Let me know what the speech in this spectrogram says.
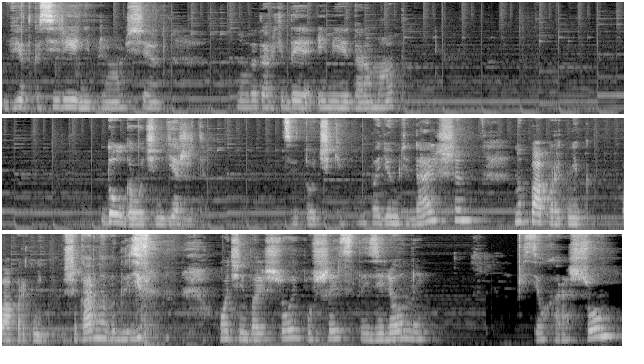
ветка сирени, прям вообще. Но вот эта орхидея имеет аромат. Долго очень держит цветочки. Ну, пойдемте дальше. Ну, папоротник, папоротник шикарно выглядит. Очень большой, пушистый, зеленый. Все хорошо.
